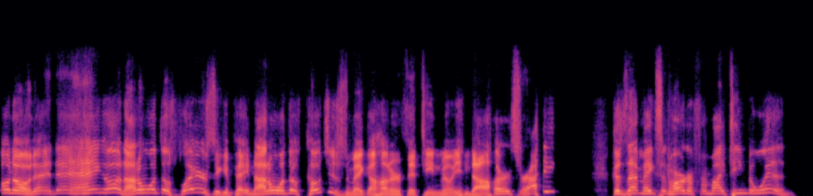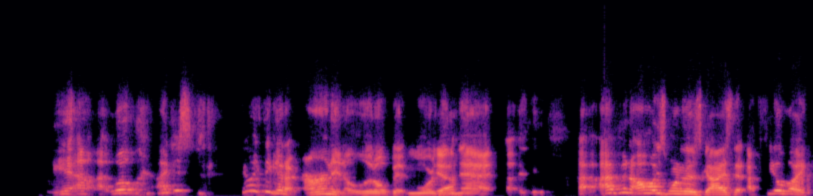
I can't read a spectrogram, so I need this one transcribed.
oh no, hang on, I don't want those players to get paid, and I don't want those coaches to make 115 million dollars, right? Because that makes it harder for my team to win. Yeah, well, I just feel like they got to earn it a little bit more than yeah. that. Uh, I've been always one of those guys that I feel like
